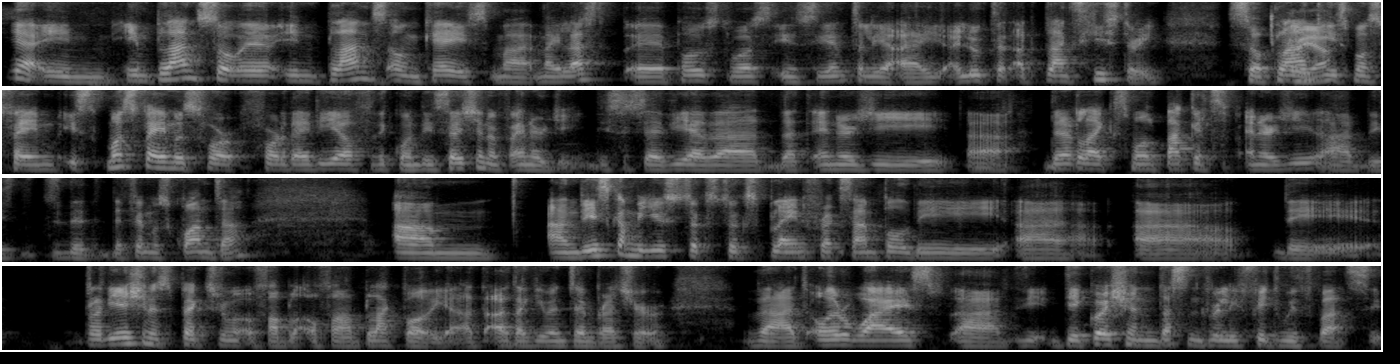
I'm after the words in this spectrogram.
Yeah, in in Planck, so uh, in Planck's own case, my, my last uh, post was incidentally I, I looked at, at Planck's history. So Planck oh, yeah? is most famous is most famous for for the idea of the quantization of energy. This is the idea that that energy uh, they're like small packets of energy. Uh, this, the, the famous quanta, um, and this can be used to, to explain, for example, the uh, uh, the radiation spectrum of a, of a black body at, at a given temperature that otherwise uh, the, the, equation doesn't really fit with what's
